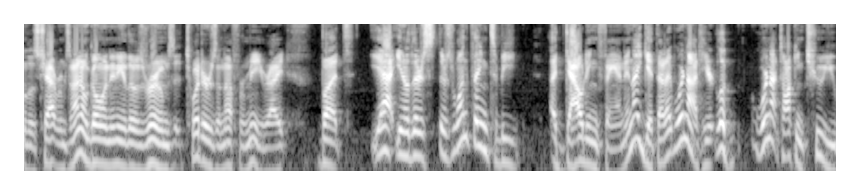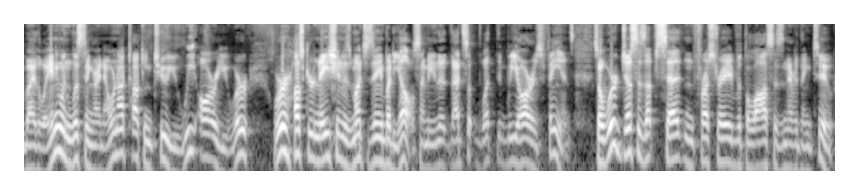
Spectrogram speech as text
of those chat rooms. And I don't go in any of those rooms. Twitter is enough for me, right? But yeah, you know, there's there's one thing to be a doubting fan, and I get that. We're not here. Look, we're not talking to you, by the way. Anyone listening right now, we're not talking to you. We are you. We're we're Husker Nation as much as anybody else. I mean, that, that's what we are as fans. So we're just as upset and frustrated with the losses and everything too.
